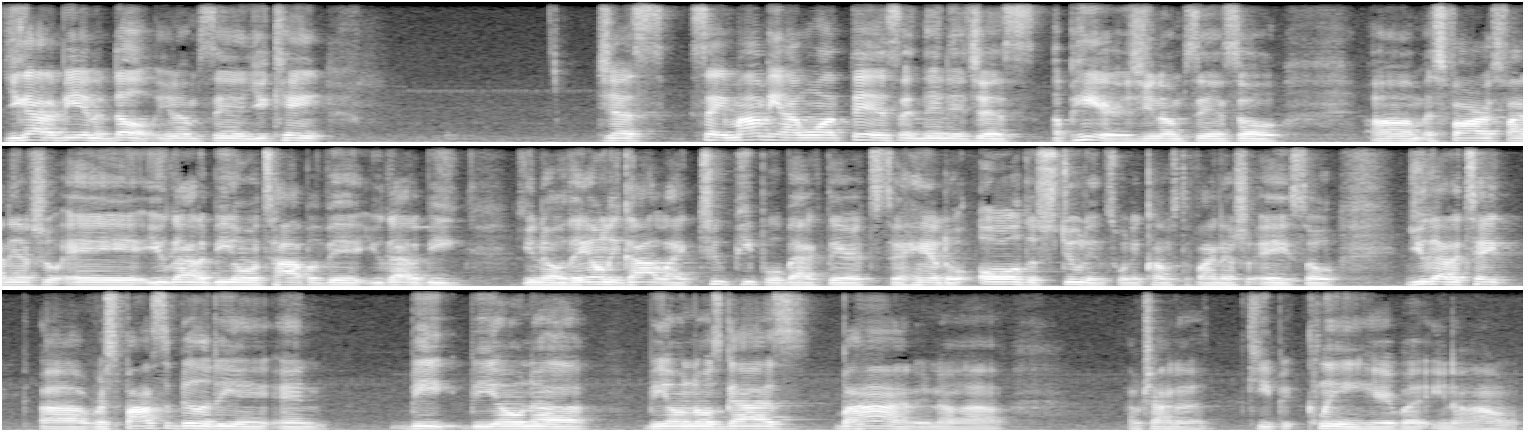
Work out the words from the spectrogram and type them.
you got to be an adult. You know what I'm saying? You can't just say, Mommy, I want this, and then it just appears, you know what I'm saying? So, um, as far as financial aid, you got to be on top of it. You got to be, you know, they only got like two people back there to handle all the students when it comes to financial aid. So, you got to take uh, responsibility and, and, be be on uh be on those guys behind. You know, uh, I'm trying to keep it clean here, but you know, I don't.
